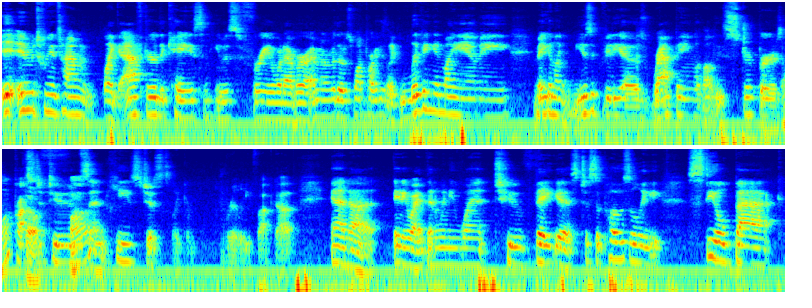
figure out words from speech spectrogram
in between time, like after the case and he was free or whatever, I remember there was one part he's like living in Miami, making like music videos, rapping with all these strippers and What prostitutes, and he's just like really fucked up. And uh, anyway, then when he went to Vegas to supposedly steal back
